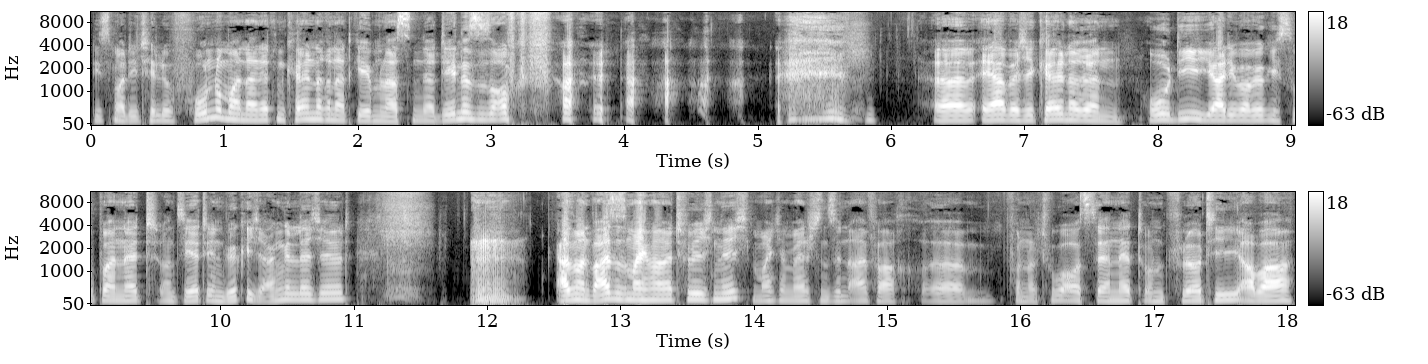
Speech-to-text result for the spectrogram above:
diesmal die Telefonnummer einer netten Kellnerin hat geben lassen. Ja, denen ist es aufgefallen. Äh, er, welche Kellnerin? Oh, die, ja, die war wirklich super nett. Und sie hat ihn wirklich angelächelt. Also man weiß es manchmal natürlich nicht. Manche Menschen sind einfach äh, von Natur aus sehr nett und flirty, aber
